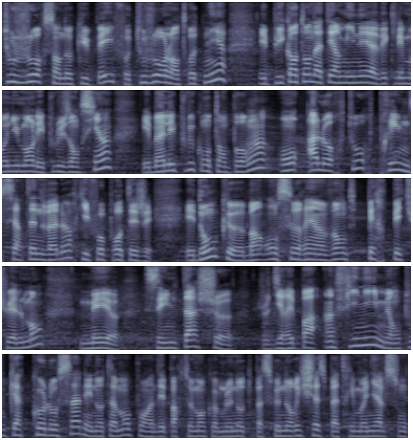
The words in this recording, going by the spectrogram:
toujours s'en occuper, il faut toujours l'entretenir. Et puis quand on a terminé avec les monuments les plus anciens, eh ben, les plus contemporains ont à leur tour pris une certaine valeur qu'il faut protéger. Et donc, euh, ben, on se réinvente perpétuellement, mais euh, c'est une tâche je dirais pas infini, mais en tout cas colossal, et notamment pour un département comme le nôtre, parce que nos richesses patrimoniales sont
